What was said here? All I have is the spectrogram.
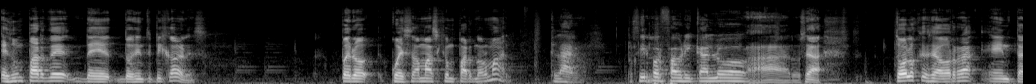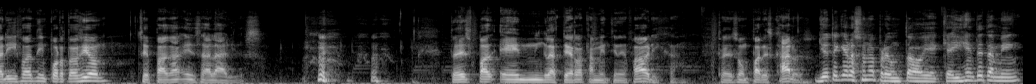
es un par de, de 200 y pico dólares. Pero cuesta más que un par normal. Claro. Porque Sí, por lo- fabricarlo. Claro, o sea, todo lo que se ahorra en tarifas de importación se paga en salarios. Entonces, en Inglaterra también tiene fábrica. Entonces, son pares caros. Yo te quiero hacer una pregunta, oye, que hay gente también,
